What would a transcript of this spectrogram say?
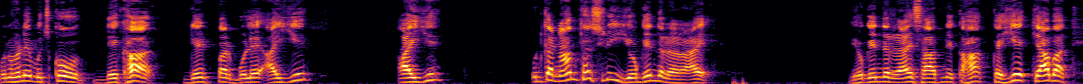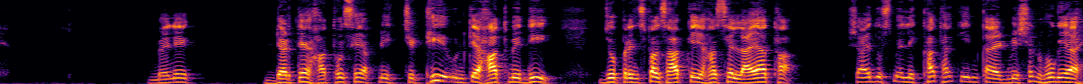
उन्होंने मुझको देखा गेट पर, बोले, आइए आइए। उनका नाम था श्री योगेंद्र राय। योगेंद्र राय साहब ने कहा, कहिए, क्या बात है? मैंने डरते हाथों से अपनी चिट्ठी उनके हाथ में दी, जो प्रिंसिपल साहब के यहाँ से लाया था। शायद उसमें लिखा था कि इनका एडमिशन हो गया है।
